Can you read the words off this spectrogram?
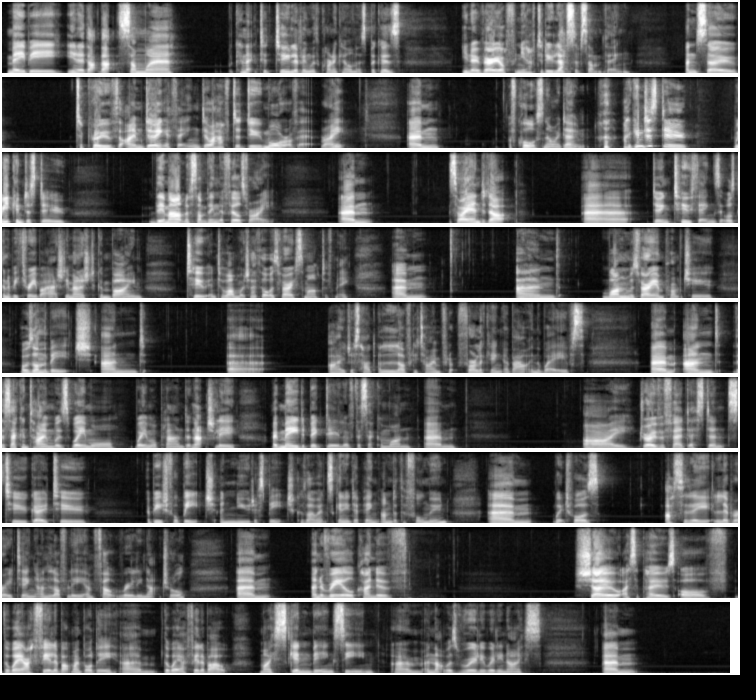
maybe, you know, that that's somewhere connected to living with chronic illness because, you know, very often you have to do less of something. And so to prove that I'm doing a thing, do I have to do more of it, right? Um of course, no, I don't. I can just do we can just do the amount of something that feels right. Um, so I ended up uh, doing two things. It was going to be three, but I actually managed to combine two into one, which I thought was very smart of me. Um, and one was very impromptu. I was on the beach and uh, I just had a lovely time fr- frolicking about in the waves. Um, and the second time was way more, way more planned. And actually, I made a big deal of the second one. Um, I drove a fair distance to go to a beautiful beach, a nudist beach, because I went skinny dipping under the full moon, um, which was utterly liberating and lovely and felt really natural. Um, and a real kind of show, I suppose, of the way I feel about my body, um, the way I feel about my skin being seen. Um, and that was really, really nice. Um,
